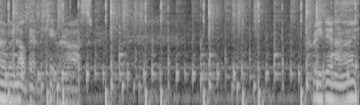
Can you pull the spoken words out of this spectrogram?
So we're not getting to kick ass. Free dinner, mate.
